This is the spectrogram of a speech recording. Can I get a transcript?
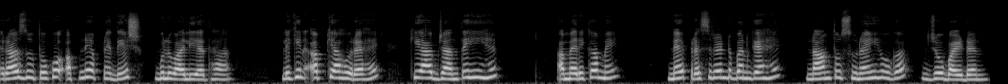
राजदूतों को अपने अपने देश बुलवा लिया था। लेकिन अब क्या हो रहा है कि आप जानते ही हैं, अमेरिका में नए प्रेसिडेंट बन गए हैं, नाम तो सुना ही होगा, जो बाइडन।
